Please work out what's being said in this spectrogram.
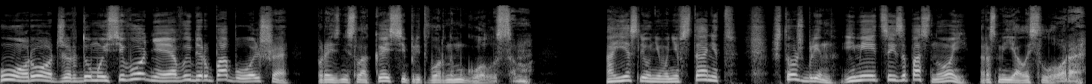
«О, Роджер, думаю, сегодня я выберу побольше», — произнесла Кэсси притворным голосом. «А если у него не встанет? Что ж, блин, имеется и запасной», — рассмеялась Лора.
